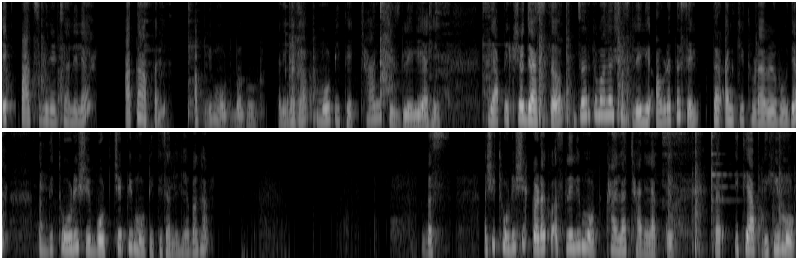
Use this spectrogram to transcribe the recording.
एक पाच मिनिट झालेले आहे आता आपण आपली मोठ बघू. आणि बघा मोठ इथे छान शिजलेली आहे. यापेक्षा जास्त जर तुम्हाला शिजलेली आवडत असेल तर आणखी थोडा वेळ होऊ द्या. अगदी थोडीशी बोटचेपी मोठ इथे झालेली आहे बघा. बस अशी थोडीशी कडक असलेली मोठ खायला छान लागते. तर इथे आपली ही मोठ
